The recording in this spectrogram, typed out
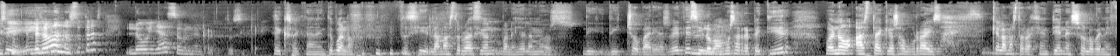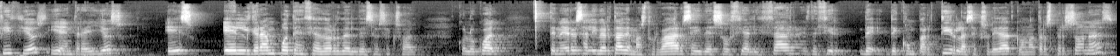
Sí. Empezamos nosotras, luego ya según el resto, si queréis. Exactamente. Bueno, pues sí, la masturbación, bueno, ya lo hemos dicho varias veces y lo vamos a repetir, bueno, hasta que os aburráis, que la masturbación tiene solo beneficios y entre ellos es el gran potenciador del deseo sexual. Con lo cual, tener esa libertad de masturbarse y de socializar, es decir, de, compartir la sexualidad con otras personas,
